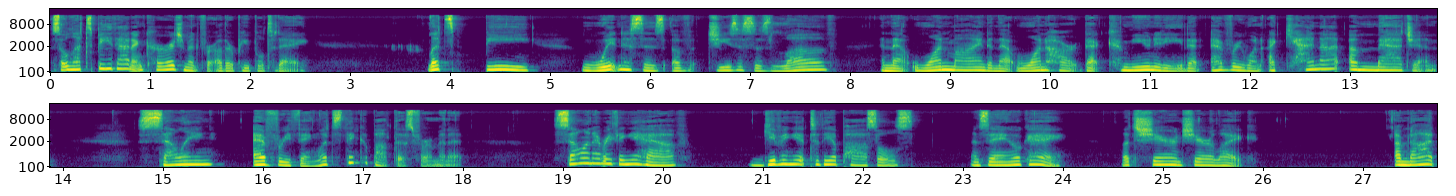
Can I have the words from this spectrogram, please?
So let's be that encouragement for other people today. Let's be witnesses of Jesus' love and that one mind and that one heart, that community, that everyone. I cannot imagine selling everything. Let's think about this for a minute. Selling everything you have, giving it to the apostles, and saying, okay, let's share and share alike. I'm not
